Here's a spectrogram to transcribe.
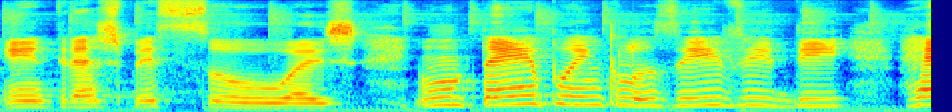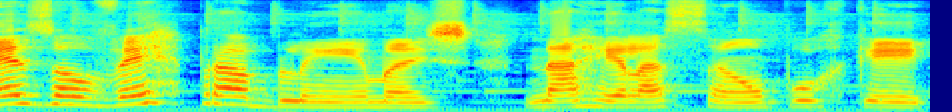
entre as pessoas, um tempo inclusive de resolver problemas na relação, porque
